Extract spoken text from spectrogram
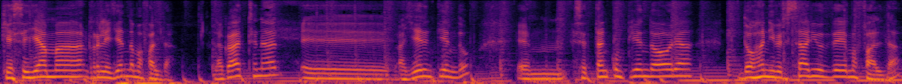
que se llama Releyenda Mafalda. La acaba de estrenar eh, ayer, entiendo. Se están cumpliendo ahora dos aniversarios de Mafalda.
